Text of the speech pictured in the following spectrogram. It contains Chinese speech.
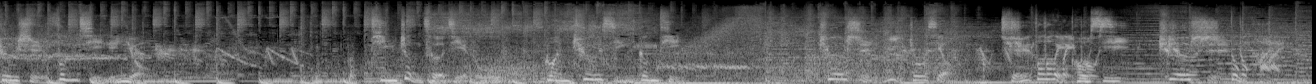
车市风起云涌，听政策解读，观车型更替，车市一周秀，全方位剖析车市动态。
